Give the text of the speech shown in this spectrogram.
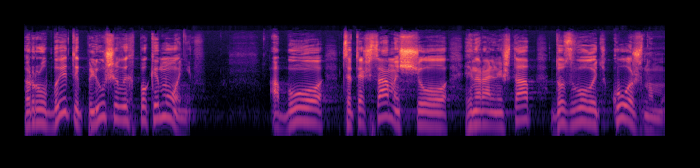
робити плюшевих покемонів. Або це те ж саме, що Генеральний штаб дозволить кожному,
